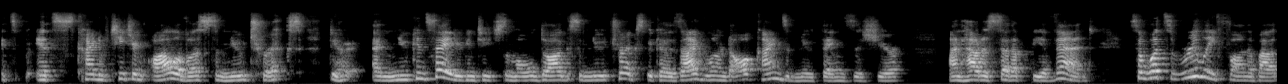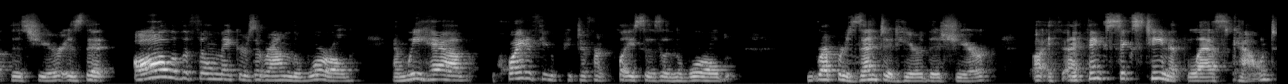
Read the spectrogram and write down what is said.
it's it's kind of teaching all of us some new tricks. And you can say you can teach some old dogs some new tricks because i've learned all kinds of new things this year on how to set up the event. So what's really fun about this year is that all of the filmmakers around the world and we have quite a few different places in the world represented here this year. I, th- I think 16 at the last count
